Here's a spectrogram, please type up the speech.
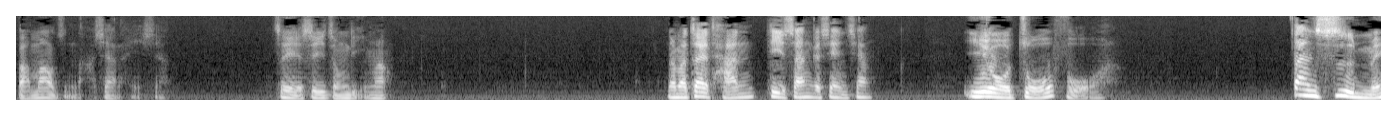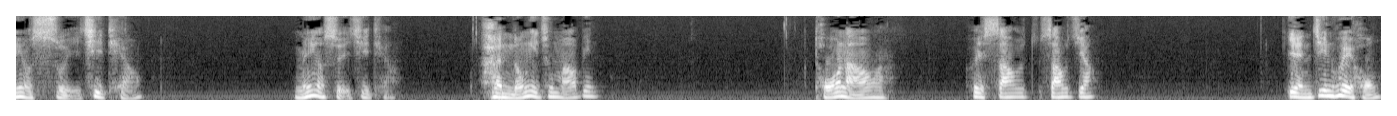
把帽子拿下来一下，这也是一种礼貌。那么再谈第三个现象，有着火，但是没有水去调，没有水去调，很容易出毛病，头脑啊会烧烧焦。眼睛会红，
